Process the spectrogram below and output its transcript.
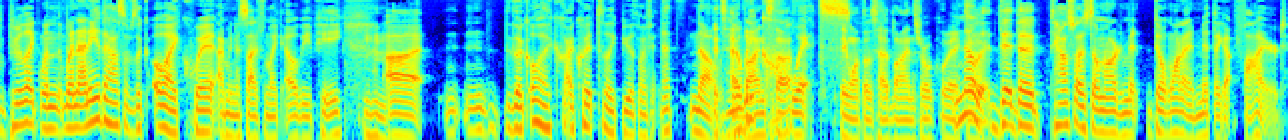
But people like when when any of the housewives was like, oh, I quit. I mean, aside from like LVP, Mm-hmm. uh, n- n- they're like, oh, I, I quit to like be with my. Fa-. That's no, It's nobody headline stuff. quits. They want those headlines real quick. no, uh, the, the housewives don't want to admit don't want to admit they got fired.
